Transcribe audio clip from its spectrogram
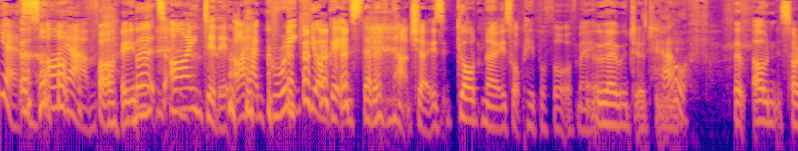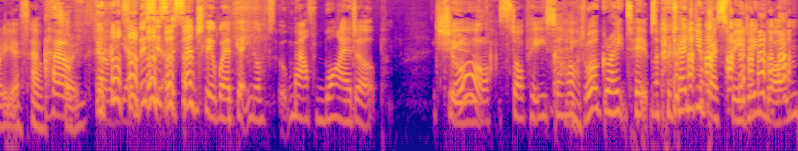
Yes, I am. Fine. But I did it. I had Greek yogurt instead of nachos. God knows what people thought of me. They were judging you. Health. So- oh, sorry, yes, health. Health. Sorry, So yeah. this is essentially a way of getting your mouth wired up. Sure. Stop eating. God, what great tips. Pretend you're breastfeeding, one.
